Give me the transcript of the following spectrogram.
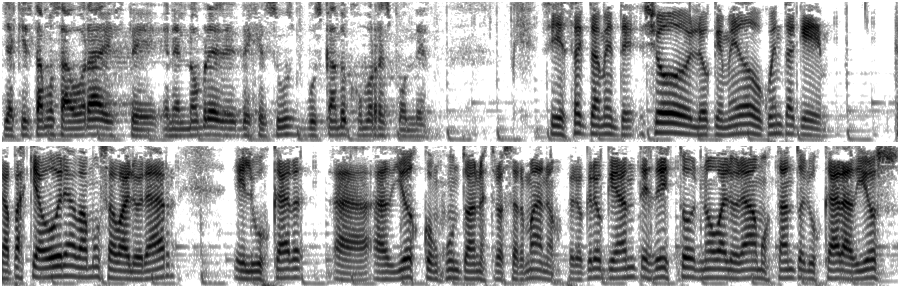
y aquí estamos ahora, este, en el nombre de, de Jesús buscando cómo responder. Sí, exactamente. Yo lo que me he dado cuenta que capaz que ahora vamos a valorar el buscar a, Dios conjunto a nuestros hermanos, pero creo que antes de esto no valorábamos tanto el buscar a Dios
